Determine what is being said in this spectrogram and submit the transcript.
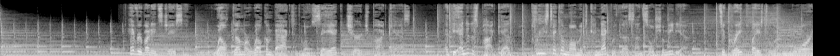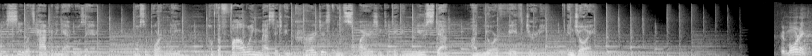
Hey, everybody, it's Jason. Welcome or welcome back to the Mosaic Church Podcast. At the end of this podcast, please take a moment to connect with us on social media. It's a great place to learn more and to see what's happening at Mosaic. Most importantly, hope the following message encourages and inspires you to take a new step on your faith journey. Enjoy. Good morning.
